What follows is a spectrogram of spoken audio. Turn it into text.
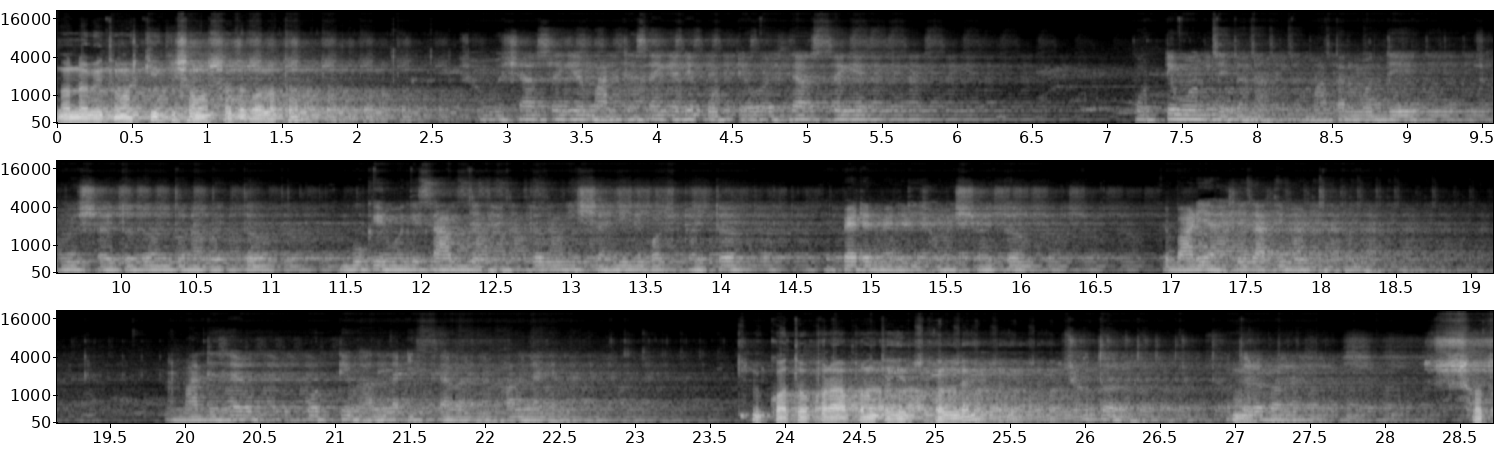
নন্নবী তোমার কি কি সমস্যা তো বলো তো? সমস্যা আছে গিয়ে মাল্টা সাইকেলে পড়তে বসলে আসছে গিয়ে পড়তে মন চেত না। মাথার মধ্যে সমস্যা হইতো যন্ত্রণা করতো বুকের মধ্যে চাপ যে থাকতো নিঃশ্বাস নিতে কষ্ট হইতো পেটের মধ্যে সমস্যা হইতো বাড়ি আসলে জাতি মন চেত না। মাদ্রাসায় পড়তে ভালো লাগে ইচ্ছা করে না ভালো লাগে না। কত পড়া পর্যন্ত হিফজ করলে? সতেরো সতেরো বলা শত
